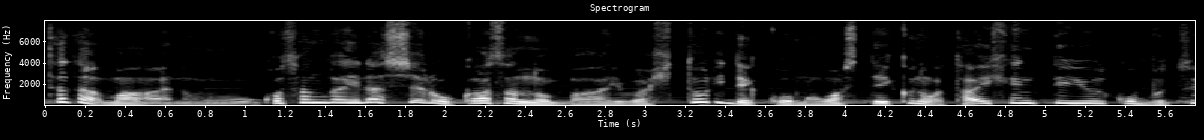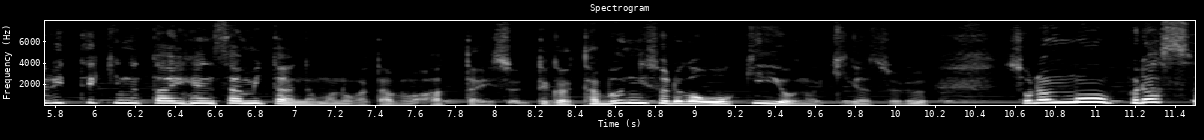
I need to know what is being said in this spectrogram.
ただ、まあ、あの、お子さんがいらっしゃるお母さんの場合は、一人でこう回していくのが大変っていう、こう、物理的な大変さみたいなものが多分あったりするっ。ていうか、多分にそれが大きいような気がする。それも、プラス、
